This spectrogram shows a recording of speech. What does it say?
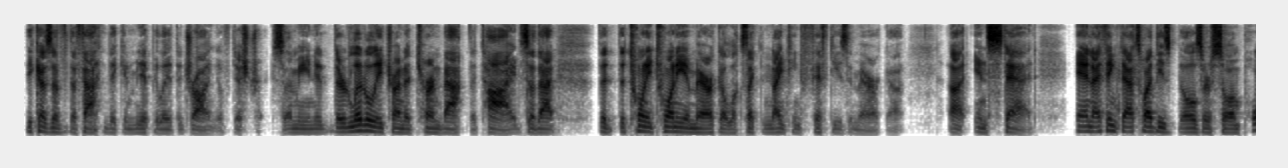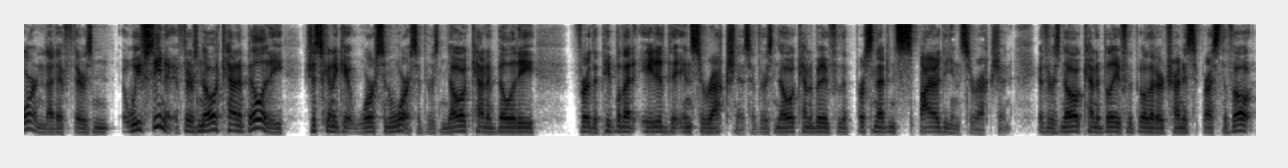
because of the fact that they can manipulate the drawing of districts. I mean, it, they're literally trying to turn back the tide so that the, the 2020 America looks like the 1950s America uh, instead. And I think that's why these bills are so important. That if there's, we've seen it, if there's no accountability, it's just going to get worse and worse. If there's no accountability for the people that aided the insurrectionists, if there's no accountability for the person that inspired the insurrection, if there's no accountability for the people that are trying to suppress the vote,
